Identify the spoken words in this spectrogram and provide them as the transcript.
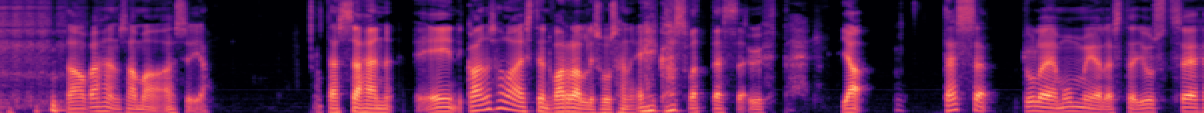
Tämä on vähän sama asia. Tässähän ei, kansalaisten varallisuushan ei kasva tässä yhtään. Ja tässä tulee mun mielestä just se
